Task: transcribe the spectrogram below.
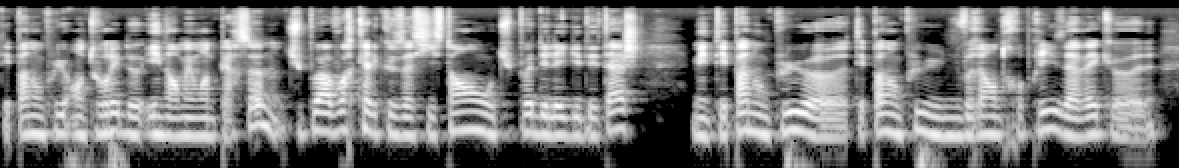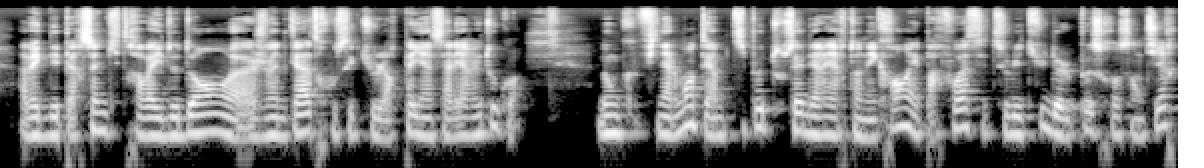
t'es pas non plus entouré de énormément de personnes. Tu peux avoir quelques assistants ou tu peux déléguer des tâches, mais t'es pas non plus euh, t'es pas non plus une vraie entreprise avec euh, avec des personnes qui travaillent dedans H24 où c'est que tu leur payes un salaire et tout quoi. Donc finalement t'es un petit peu tout seul derrière ton écran et parfois cette solitude elle peut se ressentir.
